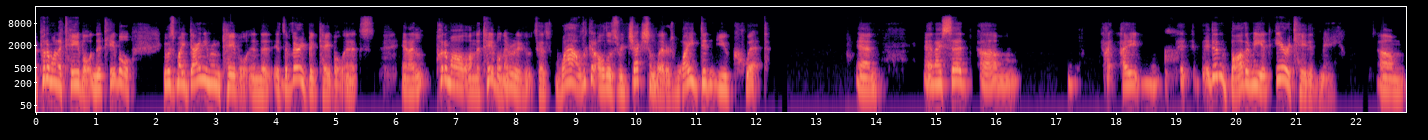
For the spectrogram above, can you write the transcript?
I put them on a table. And the table, it was my dining room table. And the, it's a very big table. And it's, and I put them all on the table. And everybody says, wow, look at all those rejection letters. Why didn't you quit? And, and I said, um, I, I it, it, didn't bother me. It irritated me um,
